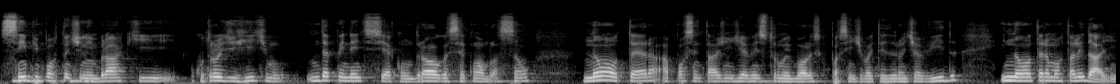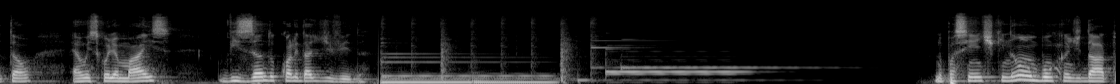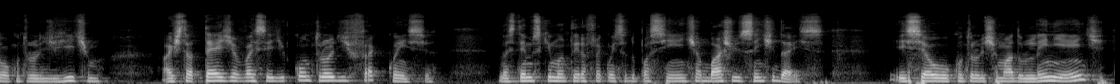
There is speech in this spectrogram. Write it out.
Sempre importante lembrar que o controle de ritmo, independente se é com droga, se é com ablação, não altera a porcentagem de eventos tromboembólicos que o paciente vai ter durante a vida e não altera a mortalidade. Então, é uma escolha mais visando qualidade de vida. No paciente que não é um bom candidato ao controle de ritmo, a estratégia vai ser de controle de frequência. Nós temos que manter a frequência do paciente abaixo de 110. Esse é o controle chamado leniente.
